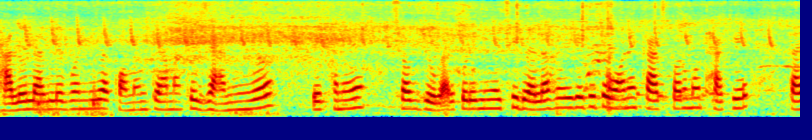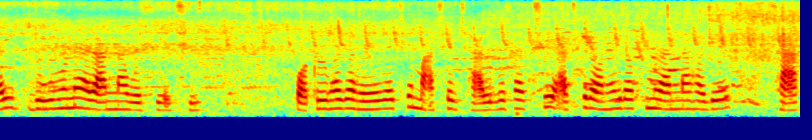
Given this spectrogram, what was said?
ভালো লাগলে বন্ধুরা কমেন্টে আমাকে জানিও। এখানে সব জোগাড় করে নিয়েছি বেলা হয়ে গেছে তো অনেক কাজকর্ম থাকে তাই দুগুণে রান্না বসিয়েছি। পটল ভাজা হয়ে গেছে মাছের ঝাল বসাচ্ছি। আজকের অনেক রকম রান্না হবে শাক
